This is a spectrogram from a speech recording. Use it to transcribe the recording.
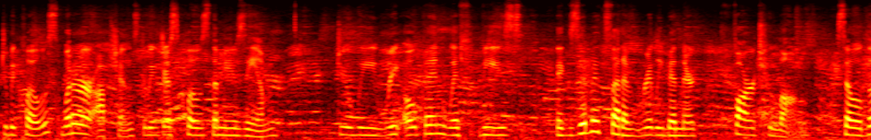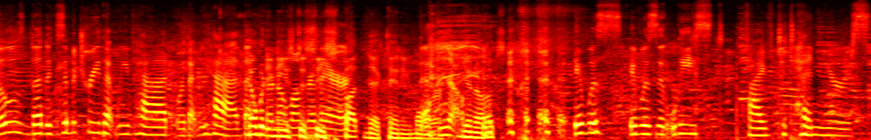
do we close? What are our options? Do we just close the museum? Do we reopen with these exhibits that have really been there far too long? So those that exhibitry that we've had or that we had that Nobody no needs to see there, Sputnik anymore. No. You know, it was it was at least five to ten years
